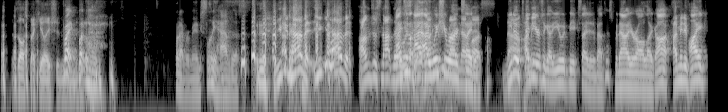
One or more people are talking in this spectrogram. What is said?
it's all speculation. Right, but whatever, man. Just let me have this. you can have it. You can have it. I'm just not there. I just- I- I'm I not gonna wish you were excited. bus. you know, ten I mean, years ago, you would be excited about this, but now you're all like, ah, I mean, if I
